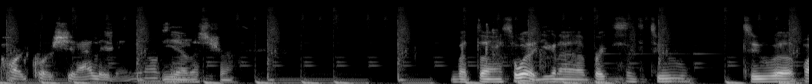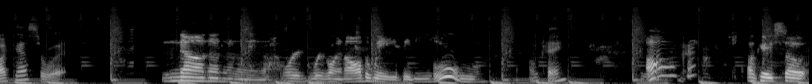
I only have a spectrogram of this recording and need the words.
hardcore shit I live in. You know what I'm saying? Yeah, that's true. But uh, so what? You gonna break this into two, two uh, podcasts or what? No, no, no, no, no. We're we're going all the way, baby. Ooh, okay. Oh, okay. Okay, so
